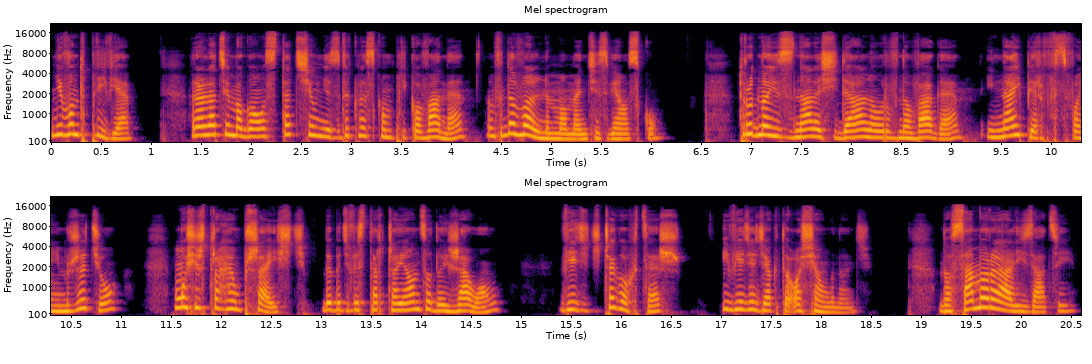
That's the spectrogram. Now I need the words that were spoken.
Niewątpliwie relacje mogą stać się niezwykle skomplikowane w dowolnym momencie związku. Trudno jest znaleźć idealną równowagę i najpierw w swoim życiu musisz trochę przejść, by być wystarczająco dojrzałą, wiedzieć czego chcesz i wiedzieć jak to osiągnąć. Do samorealizacji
